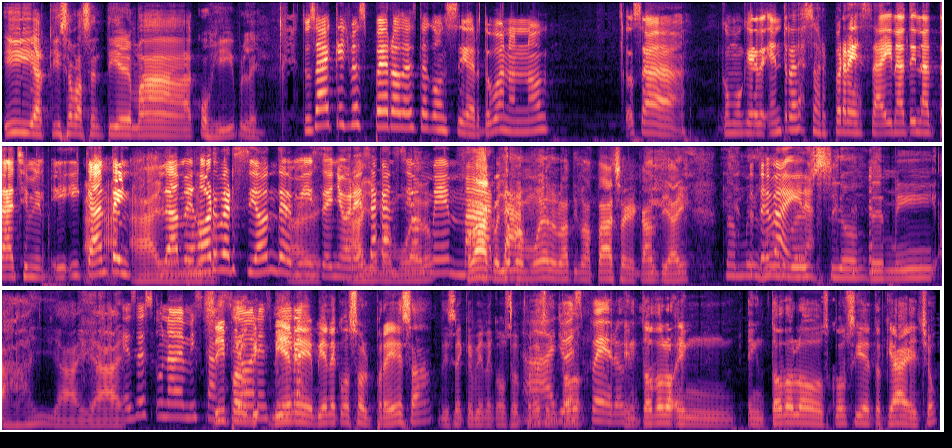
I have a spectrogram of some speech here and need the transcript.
Y aquí se va a sentir más acogible. ¿Tú sabes qué yo espero de este concierto? Bueno, no... O sea, como que entre de sorpresa y Nati Natachi y, y, canten la mejor versión de mí, señor. Esa canción me, mata. Flaco, yo me muero, Nati Natacha que cante ahí. La mejor versión de mí. Ay, ay, ay. Esa es una de mis canciones. Sí, pero viene, viene con sorpresa. Dice que viene con sorpresa. Ah, yo espero. En, todo en, en, todos los conciertos que ha hecho,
